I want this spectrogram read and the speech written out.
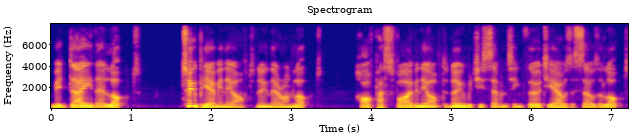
Midday, they're locked. 2 p.m. in the afternoon, they're unlocked. Half past 5 in the afternoon, which is 17.30 hours, the cells are locked.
